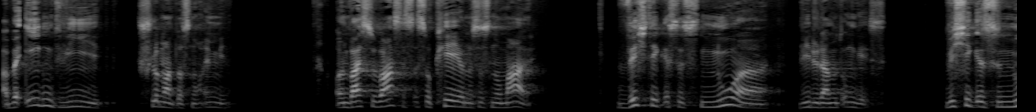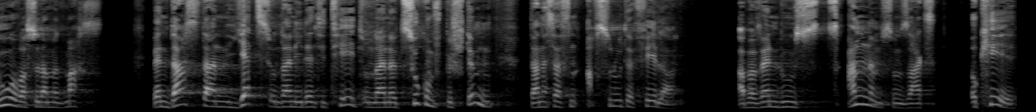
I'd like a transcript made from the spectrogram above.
aber irgendwie schlummert das noch in mir. Und weißt du was, es ist okay und es ist normal. Wichtig ist es nur, wie du damit umgehst. Wichtig ist nur, was du damit machst. Wenn das dann jetzt und deine Identität und deine Zukunft bestimmt, dann ist das ein absoluter Fehler. Aber wenn du es annimmst und sagst, okay,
